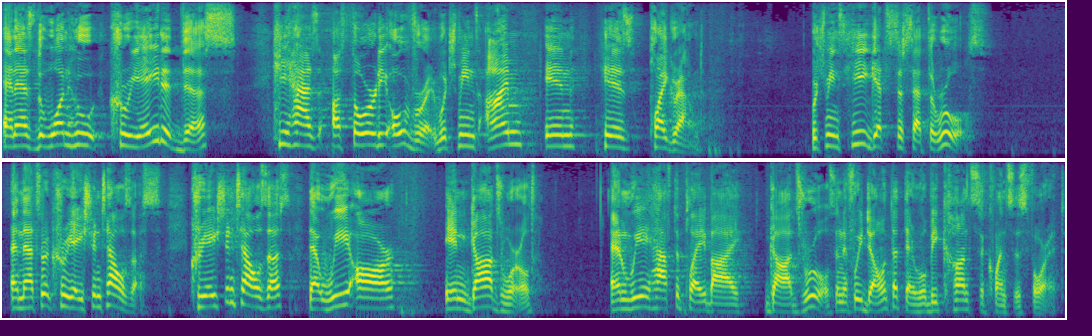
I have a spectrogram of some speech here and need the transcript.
And as the one who created this, he has authority over it, which means I'm in his playground, which means he gets to set the rules. And that's what creation tells us. Creation tells us that we are in God's world and we have to play by God's rules. And if we don't, that there will be consequences for it.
